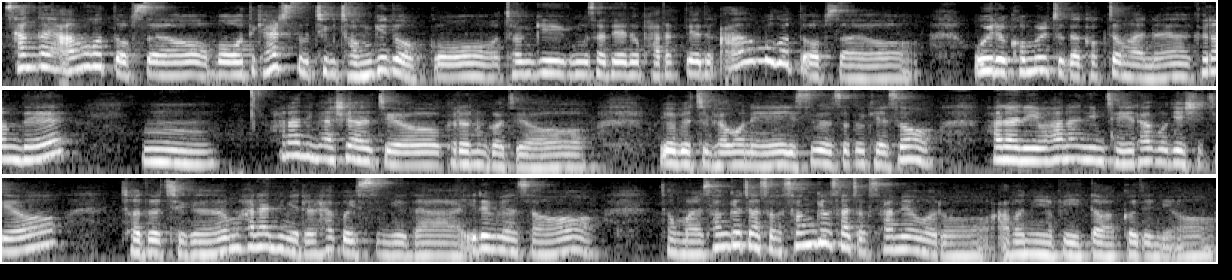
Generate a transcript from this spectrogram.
상가에 아무것도 없어요. 뭐 어떻게 할 수도 없고 지금 전기도 없고 전기 공사도 해도 바닥도 해도 아무것도 없어요. 오히려 건물주가 걱정하는 그런데 음 하나님이 하셔야죠. 그러는 거죠. 요 며칠 병원에 있으면서도 계속 하나님 하나님 제일 하고 계시죠. 저도 지금 하나님 일을 하고 있습니다. 이러면서 정말 선교자석 선교사적 사명으로 아버님 옆에 있다 왔거든요.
